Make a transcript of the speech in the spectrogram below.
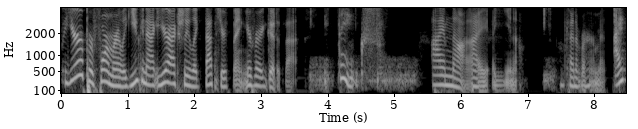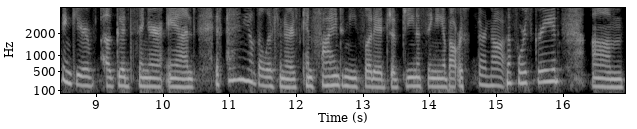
but you're a performer. Like you can act, you're actually like, that's your thing. You're very good at that. thanks. I am not. I, you know, I'm kind of a hermit. I think you're a good singer, and if any of the listeners can find me footage of Gina singing about They're not. the fourth grade, um,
